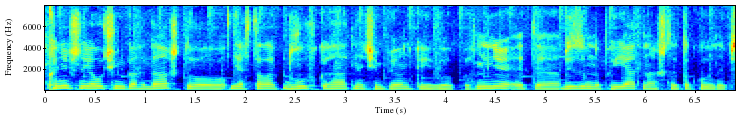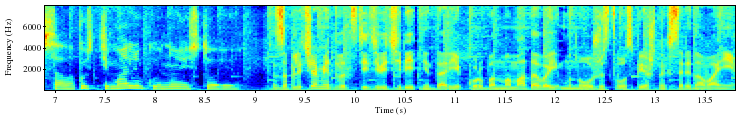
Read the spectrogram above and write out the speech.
Конечно, я очень горда, что я стала двухкратной чемпионкой Европы. Мне это безумно приятно, что такую написала, пусть и маленькую, но историю. За плечами 29-летней Дарьи Курбан-Мамадовой множество успешных соревнований.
